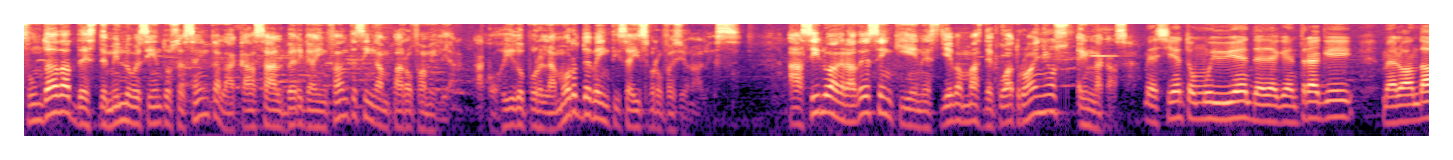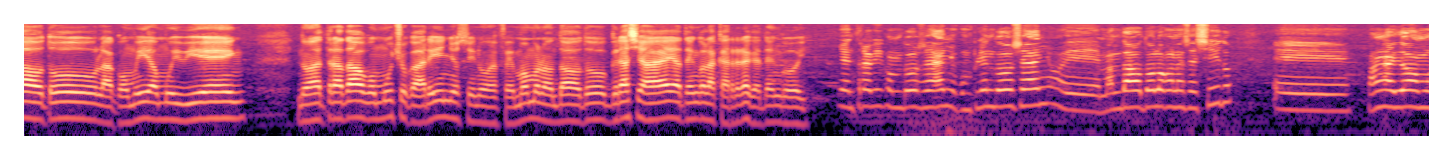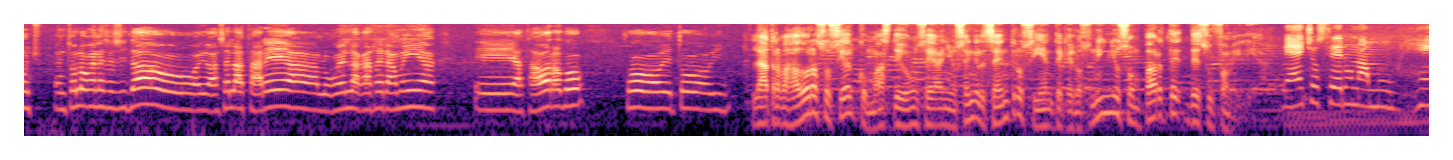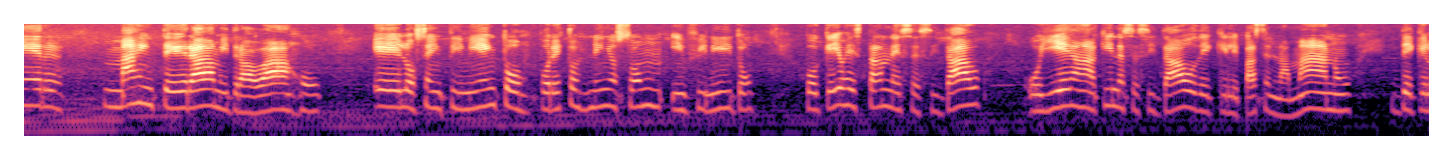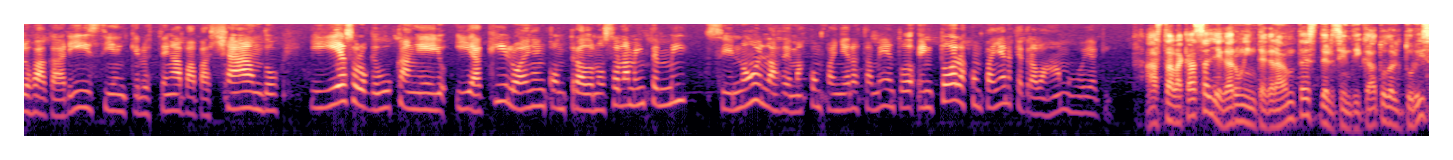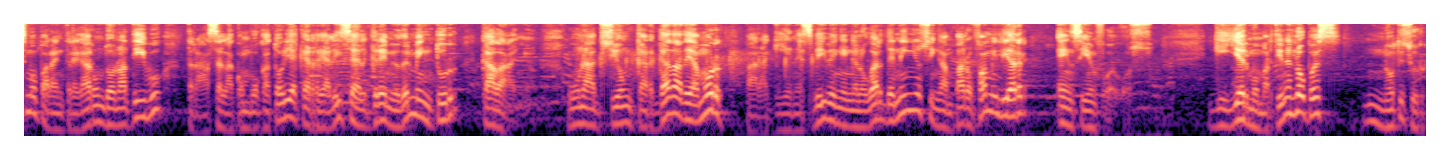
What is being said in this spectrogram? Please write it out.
Fundada desde 1960, la casa alberga infantes sin amparo familiar, acogido por el amor de 26 profesionales. Así lo agradecen quienes llevan más de cuatro años en la casa. Me siento muy bien desde que entré aquí, me lo han dado todo, la comida muy bien, nos han tratado con mucho cariño, si nos enfermamos nos han dado todo. Gracias a ella tengo la carrera que tengo hoy. Yo entré aquí con 12 años, cumpliendo 12 años, eh, me han dado todo lo que necesito eh, me han ayudado mucho en todo lo que he necesitado, hacer las tareas, lo que es la carrera mía, eh, hasta ahora todo, todo, todo bien. La trabajadora social con más de 11 años en el centro siente que los niños son parte de su familia. Me ha hecho ser una mujer más integrada a mi trabajo. Eh, los sentimientos por estos niños son infinitos porque ellos están necesitados o llegan aquí necesitados de que le pasen la mano, de que los acaricien, que lo estén apapachando y eso es lo que buscan ellos y aquí lo han encontrado no solamente en mí, sino en las demás compañeras también, en, todas las compañeras que trabajamos hoy aquí. Hasta la casa llegaron integrantes del Sindicato del Turismo para entregar un donativo tras la convocatoria que realiza el gremio del Mintur cada año. Una acción cargada de amor para quienes viven en el hogar de niños sin amparo familiar en Cienfuegos. Guillermo Martínez López, Notisur.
